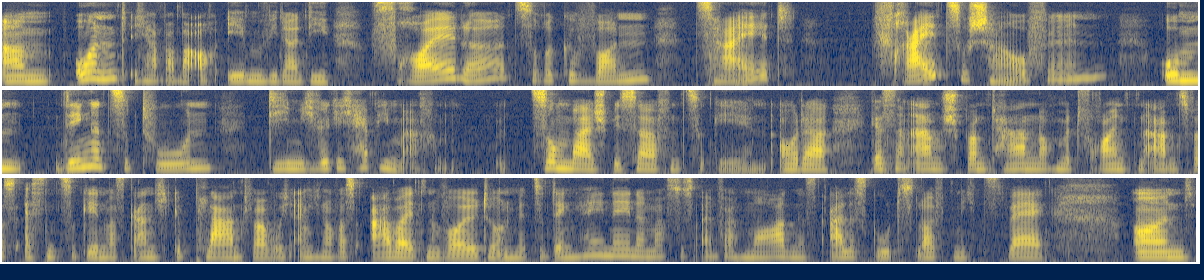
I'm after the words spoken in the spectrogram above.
Ähm, und ich habe aber auch eben wieder die Freude zurückgewonnen, Zeit frei zu schaufeln, um Dinge zu tun, die mich wirklich happy machen zum Beispiel surfen zu gehen oder gestern Abend spontan noch mit Freunden abends was essen zu gehen, was gar nicht geplant war, wo ich eigentlich noch was arbeiten wollte und mir zu denken, hey, nee, dann machst du es einfach morgen, ist alles gut, es läuft nichts weg. Und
